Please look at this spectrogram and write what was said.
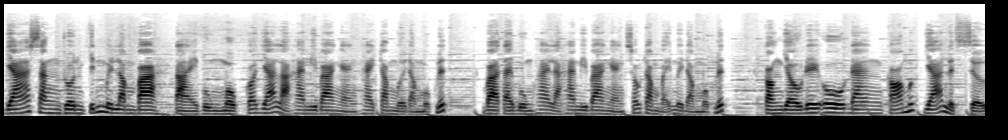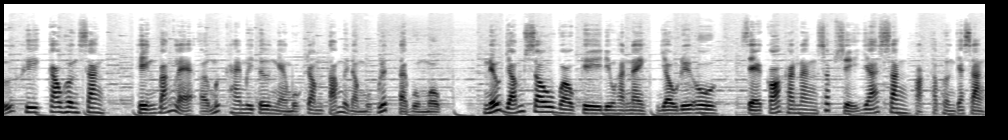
giá xăng RON 953 tại vùng 1 có giá là 23.210 đồng một lít và tại vùng 2 là 23.670 đồng một lít. Còn dầu DO đang có mức giá lịch sử khi cao hơn xăng, hiện bán lẻ ở mức 24.180 đồng một lít tại vùng 1. Nếu giảm sâu vào kỳ điều hành này, dầu Rio sẽ có khả năng sắp xỉ giá xăng hoặc thấp hơn giá xăng.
